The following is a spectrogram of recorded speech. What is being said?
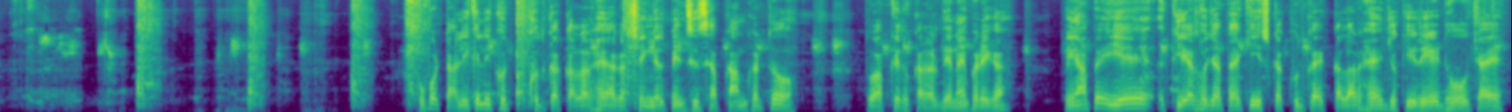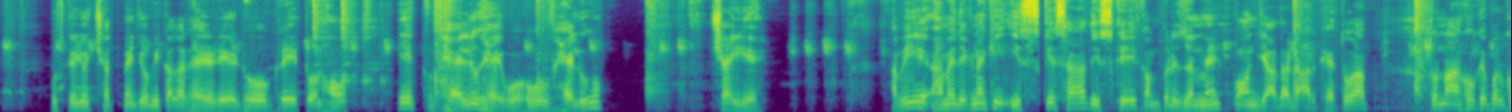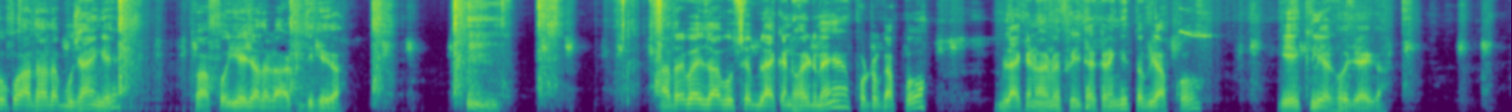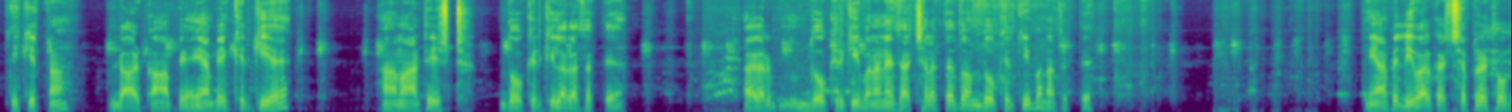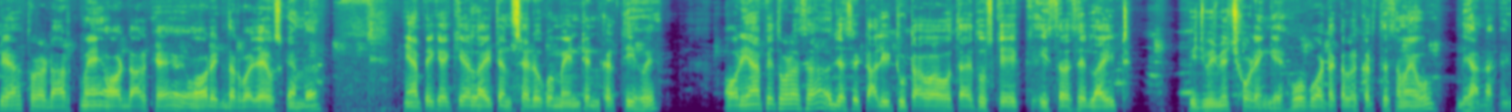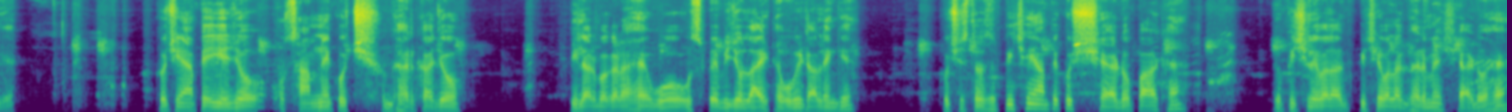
ऊपर टाली के लिए खुद खुद का कलर है, अगर सिंगल पेंसिल से आप काम करते हो तो आपके तो कलर देना ही पड़ेगा। तो यहाँ पे ये क्लियर हो जाता है कि इसका खुद का एक कलर है, जो कि रेड हो, चाहे उसके जो छत में जो भी कलर है रेड हो ग्रे टोन हो, एक वैल्यू है वो वो वैल्यू चाहिए। अभी हमें देखना है कि इसके साथ, इसके कंपैरिजन में कौन ज़्यादा डार्क है। तो आप दोनों आँखों के पलकों को आधा आधा बुझाएँगे तो आपको ये ज़्यादा डार्क दिखेगा। अदरवाइज़ आप उससे ब्लैक एंड वाइट में फोटोग्राफ को ब्लैक एंड वाइट में फ़िल्टर करेंगे, तभी आपको ये क्लियर हो जाएगा। कि कितना डार्क कहाँ पे है। यहाँ पे एक खिड़की है। हम आर्टिस्ट दो खिड़की लगा सकते हैं। अगर दो खिड़की बनाने से अच्छा लगता है तो हम दो खिड़की बना सकते हैं। तो यहाँ पे दीवार का सेपरेट हो गया, थोड़ा डार्क में और डार्क है, और एक दरवाज़ा है उसके अंदर। यहाँ पे क्या किया लाइट एंड शेडो को मेंटेन करती हुए और यहाँ पे थोड़ा सा, जैसे टाली टूटा हुआ होता है तो उसके एक इस तरह से लाइट बीच बीच में छोड़ेंगे। वो वाटर कलर करते समय वो ध्यान रखेंगे। कुछ यहाँ पे ये जो सामने कुछ घर का जो पिलर वगैरह है, वो उस पर भी जो लाइट है, वो भी डालेंगे। कुछ इस तरह से पीछे यहाँ पे कुछ शेडो पार्ट है, जो पिछले वाला, पीछे वाला घर में शेडो है।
